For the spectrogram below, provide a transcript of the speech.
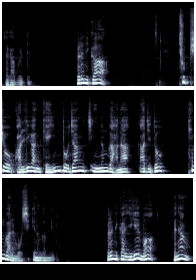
제가 볼 때는. 그러니까 투표 관리관 개인 도장 찍는 거 하나까지도 통과를 못 시키는 겁니다. 그러니까 이게 뭐 그냥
